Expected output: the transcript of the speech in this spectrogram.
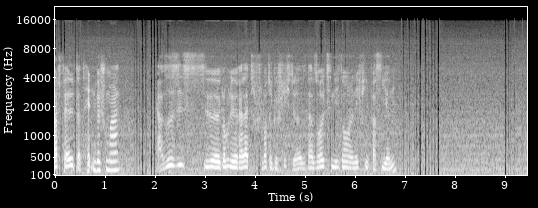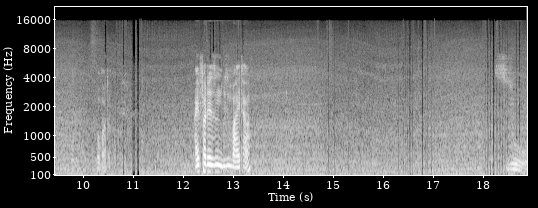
Stadtfeld, das hätten wir schon mal. Ja, also es ist, äh, glaube ich, eine relativ flotte Geschichte. Also da sollte nicht sonderlich viel passieren. Oh, warte. Einfach ist ein bisschen weiter. So.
